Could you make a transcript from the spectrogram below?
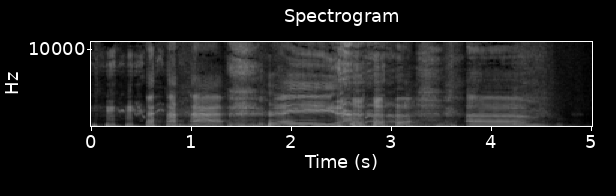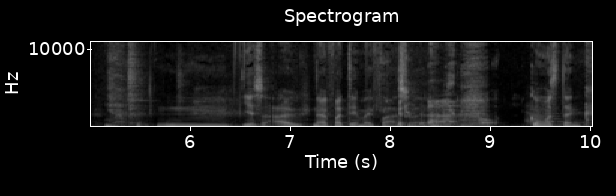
hey. Ehm Mm, jy's ou. Nou vat jy my vas. Kom ons dink.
